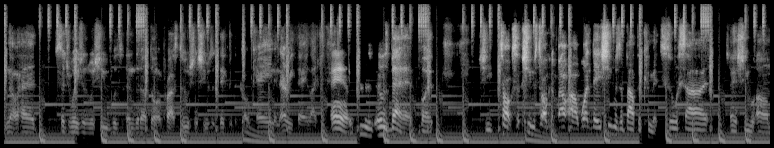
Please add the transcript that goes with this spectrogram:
you know, had situations where she was ended up doing prostitution. She was addicted to cocaine and everything. Like, damn, it was, it was bad. But she talks. She was talking about how one day she was about to commit suicide, and she um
